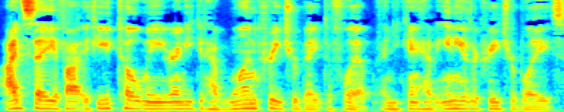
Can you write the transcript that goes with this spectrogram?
I'd say if I if you told me, Randy, you could have one creature bait to flip and you can't have any other creature baits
